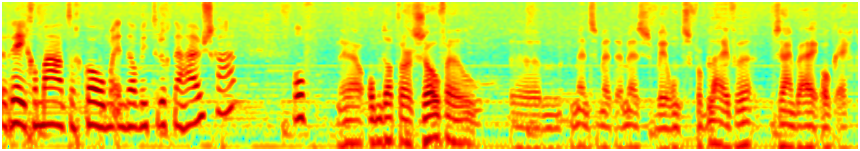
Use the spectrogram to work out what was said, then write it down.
regelmatig komen en dan weer terug naar huis gaan? Of Nou ja, omdat er zoveel ehm, mensen met MS bij ons verblijven, zijn wij ook echt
